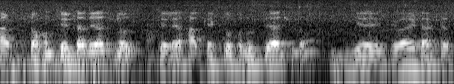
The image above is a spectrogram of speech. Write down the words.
আর যখন তেলটা দেওয়া ছিল, তেলে হালকা একটু হলুদ দেওয়া ছিল, দিয়ে এবার এটা বেশ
